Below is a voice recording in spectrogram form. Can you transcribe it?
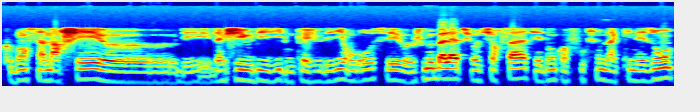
comment ça marchait la géodésie. Donc la géodésie, en gros, c'est je me balade sur une surface et donc en fonction de l'inclinaison,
